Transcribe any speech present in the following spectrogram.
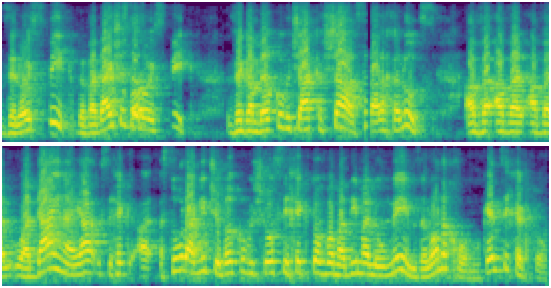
זה לא הספיק, בוודאי שזה לא הספיק. וגם ברקוביץ' היה קשר, עשה לחלוץ. אבל, אבל, אבל הוא עדיין היה, שיחק, אסור להגיד שברקוביץ' לא שיחק טוב במדים הלאומיים, זה לא נכון, הוא כן שיחק טוב.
